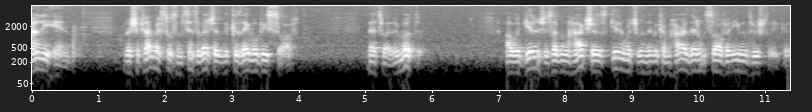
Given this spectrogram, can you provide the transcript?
Honey in. Rosh Kanafai Maschusim, since eventually, because they will be soft. That's why they're mutter. Our girin shesabim lahakshas girin which when they become hard they don't soften even through shlika.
